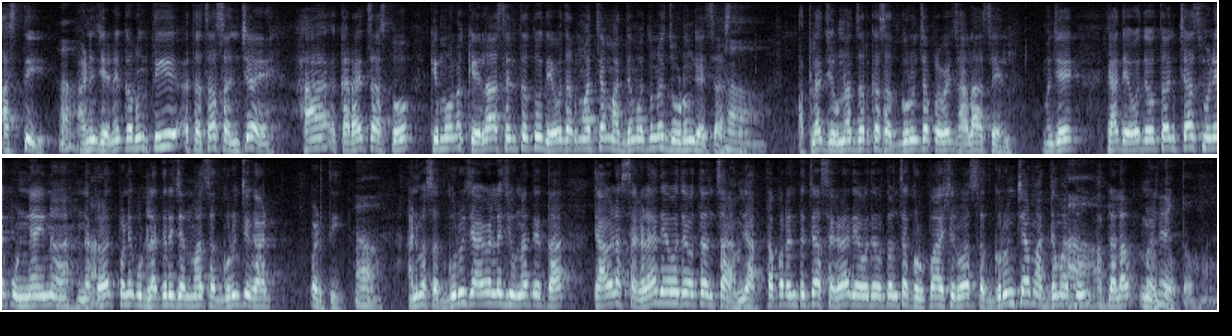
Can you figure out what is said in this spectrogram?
असती. आणि जेणेकरून ती त्याचा संचय हा करायचा असतो. किंवा केला असेल तर तो देवधर्माच्या माध्यमातूनच जोडून घ्यायचा असतो. आपल्या जीवनात जर का सद्गुरूंचा प्रवेश झाला असेल म्हणजे या देवदेवतांच्याच म्हणे पुण्याईनं नकळतपणे कुठल्या तरी जन्मात सद्गुरूंची गाठ पडती. हां. आणि मग सद्गुरू ज्या वेळेला जीवनात येतात त्यावेळेला सगळ्या देवदेवतांचा म्हणजे आत्तापर्यंतच्या सगळ्या देवदेवतांचा कृपा आशीर्वाद सद्गुरूंच्या माध्यमातून आपल्याला मिळतो. हो.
